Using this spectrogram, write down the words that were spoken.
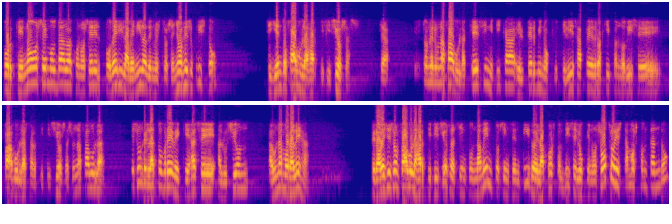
porque no os hemos dado a conocer el poder y la venida de nuestro Señor Jesucristo siguiendo fábulas artificiosas. O sea, esto no era una fábula. ¿Qué significa el término que utiliza Pedro aquí cuando dice fábulas artificiosas? Una fábula es un relato breve que hace alusión a una moraleja, pero a veces son fábulas artificiosas, sin fundamento, sin sentido. El apóstol dice, lo que nosotros estamos contando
